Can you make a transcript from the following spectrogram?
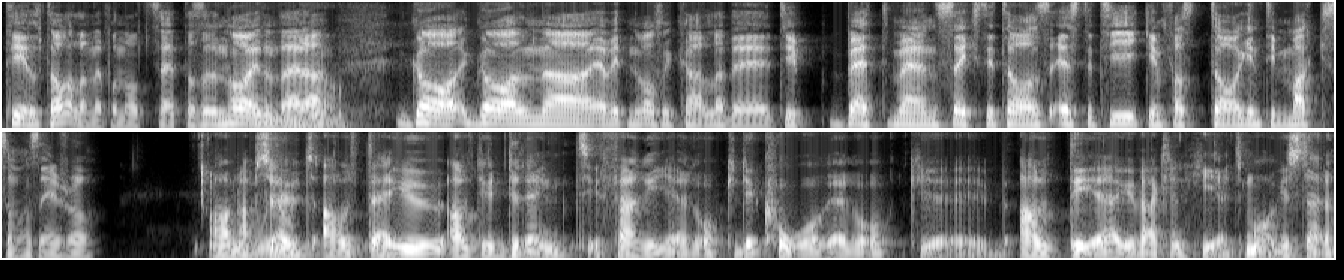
tilltalande på något sätt. Alltså den har ju den Oh, där ja. ga, galna, jag vet inte vad man ska kalla det, typ Batman 60-tals estetiken fast tagen till max om man säger så. Ja, men absolut. Allt är ju allt är ju dränkt i färger och dekorer och eh, allt det är ju verkligen helt magiskt där.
